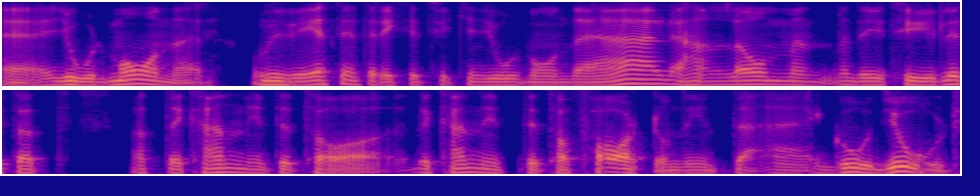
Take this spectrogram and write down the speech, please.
eh, jordmåner. Och vi mm. vet inte riktigt vilken jordmån det är det handlar om, men, men det är tydligt att, att det, kan inte ta, det kan inte ta fart om det inte är god jord.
